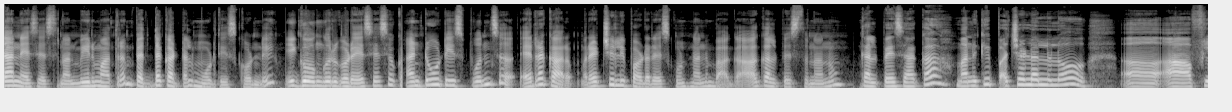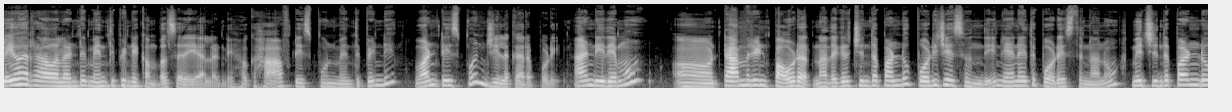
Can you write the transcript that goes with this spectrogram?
దాన్ని వేసేస్తున్నాను. మీరు మాత్రం పెద్ద కట్టలు మూడు తీసుకోండి. ఈ గోంగూర కూడా వేసేసి ఒక అండ్ టూ టీ స్పూన్స్ ఎర్రకారం రెడ్ చిల్లీ పౌడర్ వేసుకుంటున్నాను. బాగా కలిపేస్తున్నాను. కలిపేశాక మనకి పచ్చళ్ళలో ఆ ఫ్లేవర్ రావాలంటే మెంతిపిండి కంపల్సరీ వేయాలండి. ఒక హాఫ్ టీ స్పూన్ మెంతిపిండి వన్ టీ స్పూన్ జీలకర్ర పొడి. అండ్ ఇదేమో టామరిన్ పౌడర్ నా దగ్గర చింతపండు పొడి చేసి ఉంది. నేనైతే పొడేస్తున్నాను. మీరు చింతపండు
